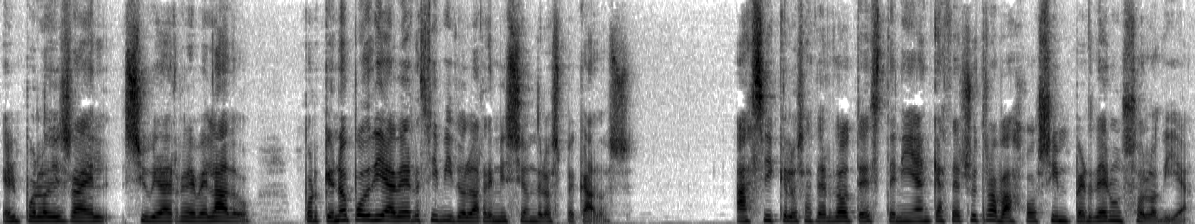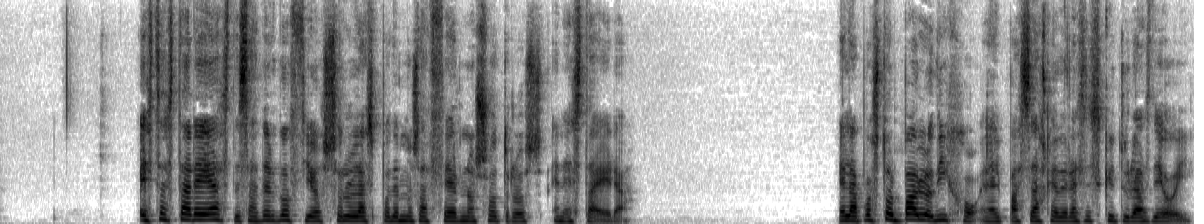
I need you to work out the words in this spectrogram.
el pueblo de Israel se hubiera rebelado porque no podría haber recibido la remisión de los pecados. Así que los sacerdotes tenían que hacer su trabajo sin perder un solo día. Estas tareas de sacerdocio solo las podemos hacer nosotros en esta era. El apóstol Pablo dijo en el pasaje de las Escrituras de hoy,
